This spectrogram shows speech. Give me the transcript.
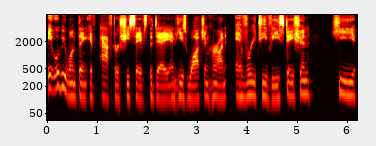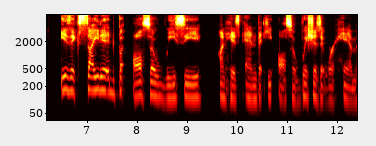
It will be one thing if after she saves the day and he's watching her on every TV station, he is excited, but also we see on his end that he also wishes it were him.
